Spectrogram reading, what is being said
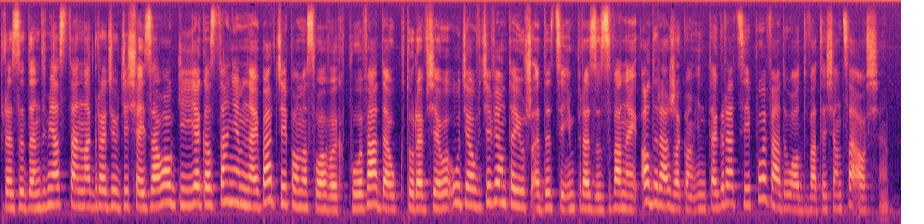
Prezydent miasta nagrodził dzisiaj załogi jego zdaniem najbardziej pomysłowych pływadeł, które wzięły udział w dziewiątej już edycji imprezy zwanej Odra Rzeką Integracji Pływadło 2008.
